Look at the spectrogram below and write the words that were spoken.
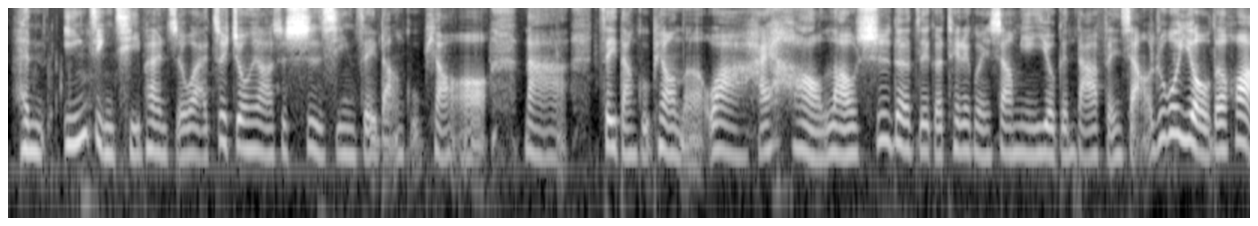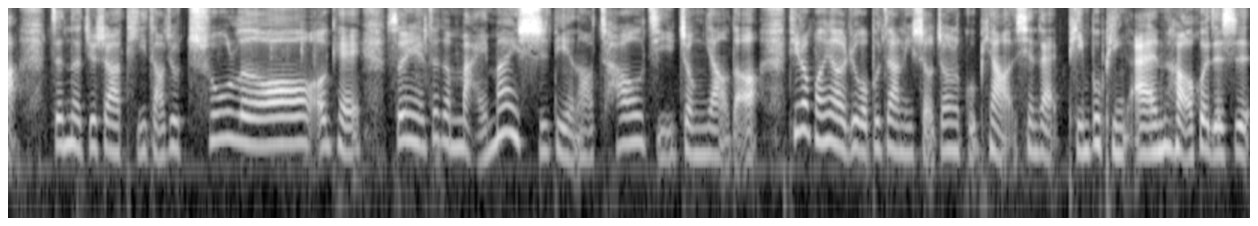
很引颈期盼之外，最重要是世新这档股票哦。那这档股票呢，哇还好，老师的这个 Telegram 上面也有跟大家分享，如果有的话，真的就是要提早就出了哦。OK，所以这个买卖时点哦，超级重要的哦。听众朋友，如果不知道你手中的股票现在平不平安哈，或者是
